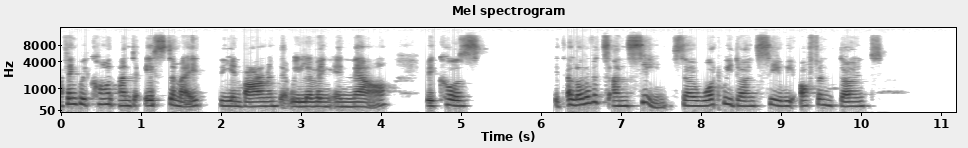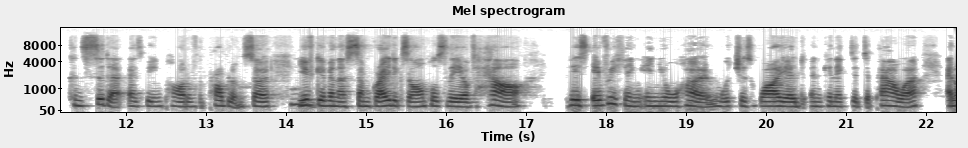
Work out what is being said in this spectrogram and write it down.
I think we can't underestimate the environment that we're living in now because it, a lot of it's unseen. So what we don't see, we often don't consider as being part of the problem. So mm. you've given us some great examples there of how there's everything in your home which is wired and connected to power and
